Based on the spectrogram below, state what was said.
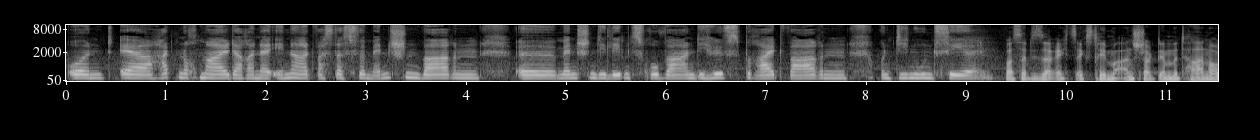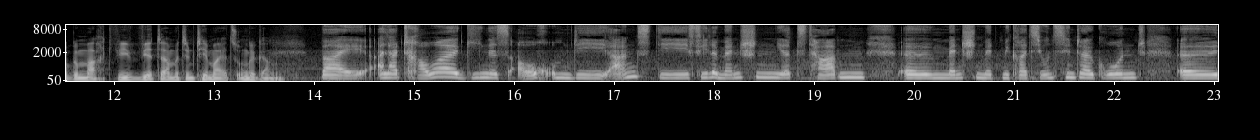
und er hat nochmal daran erinnert, was das für Menschen waren waren, äh, Menschen, die lebensfroh waren, die hilfsbereit waren und die nun fehlen. Was hat dieser rechtsextreme Anschlag denn mit Hanau gemacht? Wie wird da mit dem Thema jetzt umgegangen? Bei aller Trauer ging es auch um die Angst, die viele Menschen jetzt haben, äh, Menschen mit Migrationshintergrund, äh,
